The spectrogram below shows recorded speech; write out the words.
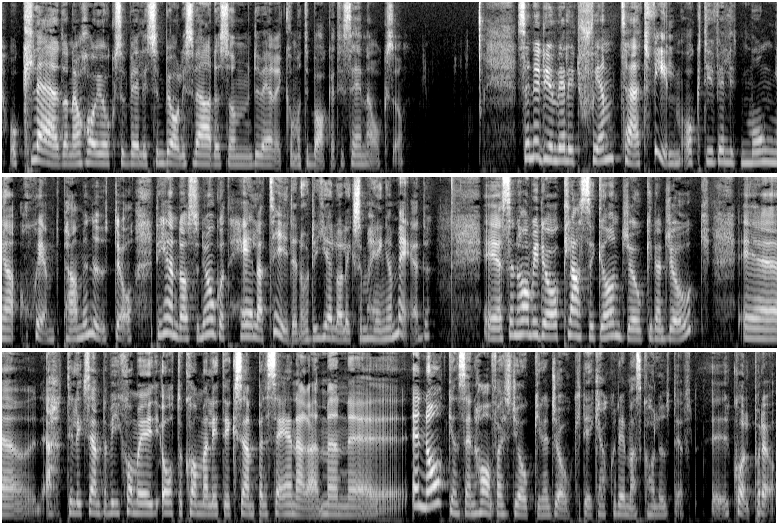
Och kläderna har ju också väldigt symboliskt värde som du Erik kommer tillbaka till senare också. Sen är det ju en väldigt skämttät film och det är väldigt många skämt per minut då. Det händer alltså något hela tiden och det gäller liksom att hänga med. Eh, sen har vi då klassikern Joke in a Joke. Eh, ah, till exempel, vi kommer återkomma lite exempel senare, men eh, en nakenscen har faktiskt Joke in a Joke. Det är kanske det man ska hålla ut efter, eh, koll på då.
